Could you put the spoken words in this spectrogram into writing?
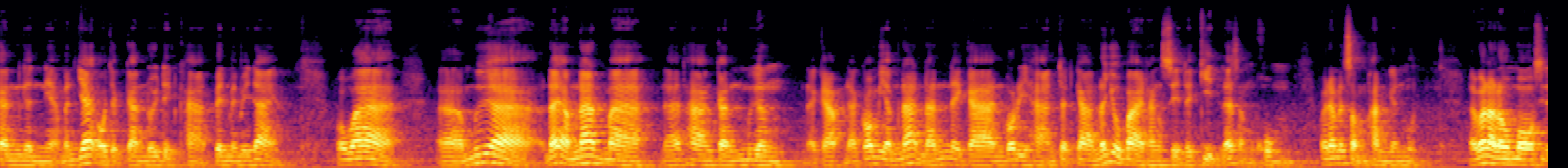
การเงินเนี่ยมันแยกออกจากกันโดยเด็ดขาดเป็นไปไม่ได้ เพราะว่าเมื่อได้อำนาจมานะทางการเมืองนะครับนะก็มีอำนาจนั้นในการบริหารจัดการนโยบายทางเศรษฐกิจและสังคม เพราะฉะนั้นมันสัมพันธ์กันหมดแล้วเวลาเรามองสิ่ง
